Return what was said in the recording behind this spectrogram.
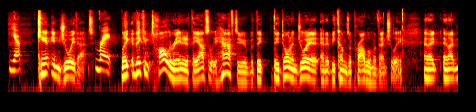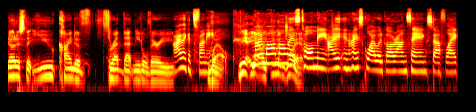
Yep. can't enjoy that. Right. Like they can tolerate it if they absolutely have to, but they they don't enjoy it, and it becomes a problem eventually. And I and I've noticed that you kind of thread that needle very I think it's funny. well. Yeah, yeah, My like, mom always it. told me I in high school I would go around saying stuff like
